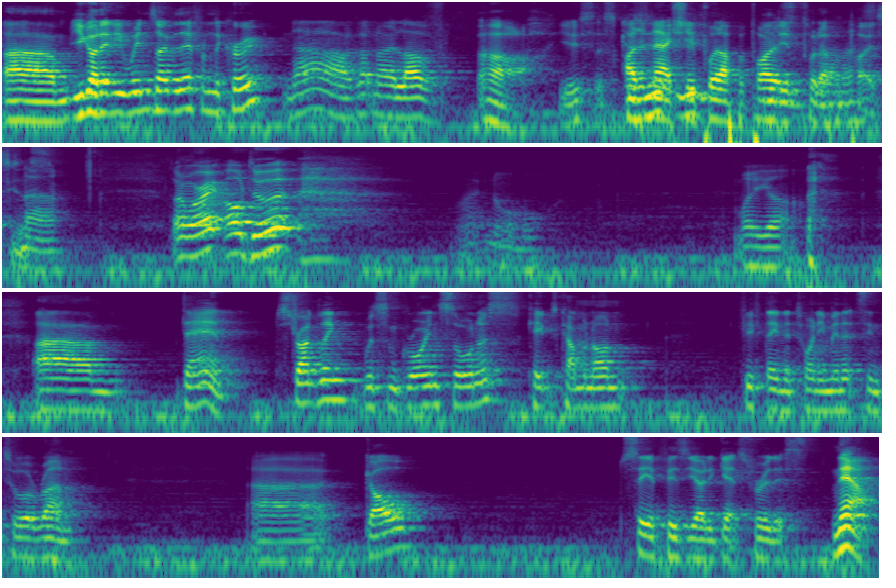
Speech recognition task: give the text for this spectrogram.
Um, you got any wins over there from the crew? no, I got no love. Oh, useless. I didn't actually you- put up a post. You didn't put up a post. No. Don't worry, I'll do it. What do you got? Um, Dan, struggling with some groin soreness, keeps coming on 15 to 20 minutes into a run. Uh, goal, see a physio to get through this. Now,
